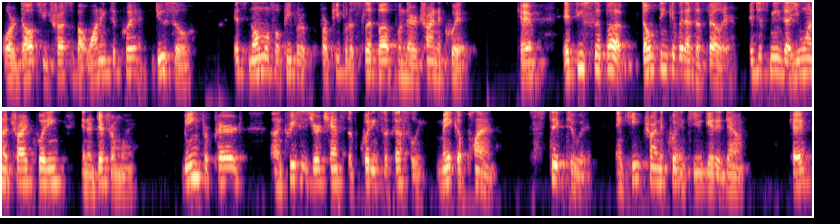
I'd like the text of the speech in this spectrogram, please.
or adults you trust about wanting to quit, do so it's normal for people for people to slip up when they're trying to quit. Okay. If you slip up, don't think of it as a failure. It just means that you want to try quitting in a different way. Being prepared increases your chances of quitting successfully. Make a plan, stick to it, and keep trying to quit until you get it down. Okay.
